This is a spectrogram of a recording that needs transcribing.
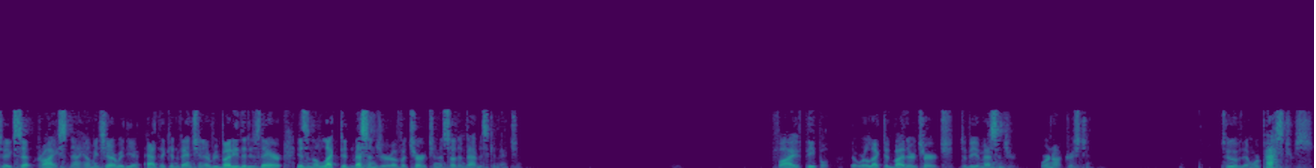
to accept Christ. Now, let me share with you. At the convention, everybody that is there is an elected messenger of a church in a Southern Baptist convention. Five people that were elected by their church to be a messenger were not Christian. Two of them were pastors.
